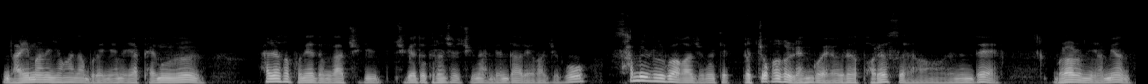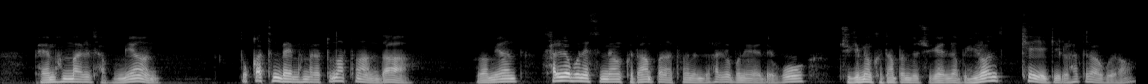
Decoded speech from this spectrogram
나이 많은 형 하나 뭐랬냐면 야 뱀은 살려서 보내든가 죽이, 죽여도 그런 식으로 죽이면 안 된다 그래가지고 삽을 들고 와가지고 이렇게 몇 조각을 낸 거예요. 그래서 버렸어요. 그랬는데 뭐라 그러냐면 뱀 한 마리를 잡으면 똑같은 뱀 한 마리가 또 나타난다. 그러면 살려보냈으면 그 다음번 나타나는 뱀도 살려보내야 되고 죽이면 그 다음 뱀도 죽여야 된다. 뭐 이렇게 얘기를 하더라고요.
